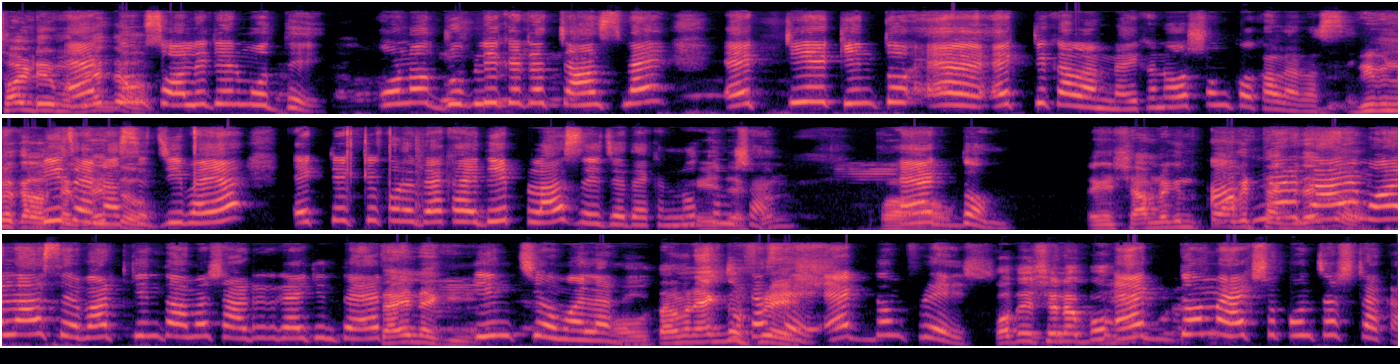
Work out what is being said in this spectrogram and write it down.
সলিডের মধ্যে তাই তো? একদম সলিডের মধ্যে। কোনো ডুপ্লিকেটের চান্স নাই। একটি কিন্তু একটি কালার নাই। এখানে অসংখ্য কালার আছে। বিভিন্ন কালার আছে। জি ভাইয়া একটু একটু করে দেখাই দিই। প্লাস এই যে দেখেন নতুন শার্ট। একদম। দেখেন সামনে কিন্তু পকেট থাকবে গায়ে ময়লা আছে বাট কিন্তু আমার শার্টের গায়ে কিন্তু তাই নাকি? ইঞ্চিও ময়লা নেই। তার মানে একদম ফ্রেশ একদম ফ্রেশ কত আপু? একদম একশো পঞ্চাশ টাকা।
